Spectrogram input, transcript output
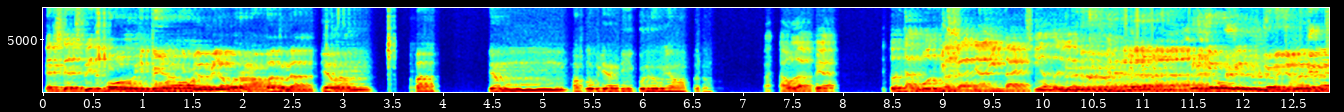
Garis-garis biru. Oh gitu. itu yang Oh. dibilang-bilang orang apa tuh nak? Yang apa? Yang makhluk yang di gunung yang apa tuh? nggak tahu lah ya itu entah burung gagaknya Itachi atau juga mungkin mungkin Jangan-jangan kena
